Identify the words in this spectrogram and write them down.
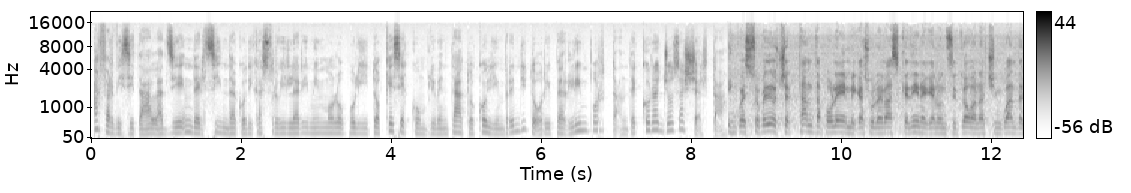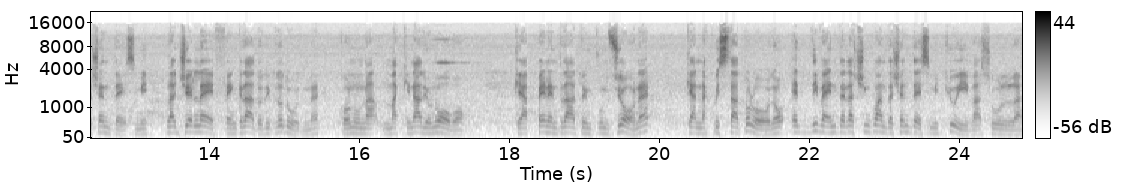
A far visita all'azienda il sindaco di Castrovillari Mimmolo Polito che si è complimentato con gli imprenditori per l'importante e coraggiosa scelta. In questo periodo c'è tanta polemica sulle mascherine che non si trovano a 50 centesimi. La GLF è in grado di produrne con un macchinario nuovo che è appena entrato in funzione che hanno acquistato loro e di venderla a 50 centesimi più IVA sul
